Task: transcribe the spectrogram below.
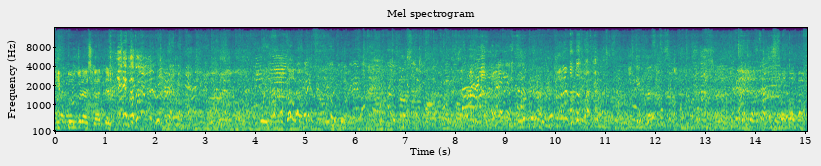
1分ぐらいしかやってるもう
